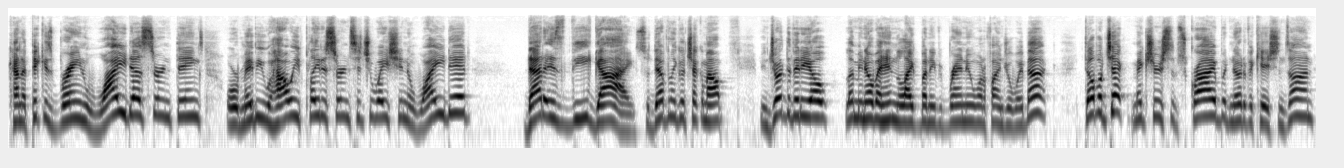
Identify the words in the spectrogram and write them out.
kind of pick his brain why he does certain things, or maybe how he played a certain situation and why he did, that is the guy. So definitely go check him out. If you enjoyed the video, let me know by hitting the like button if you're brand new want to find your way back. Double check, make sure you subscribe with notifications on.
